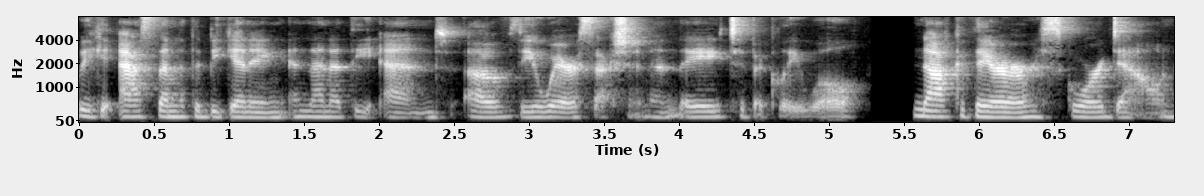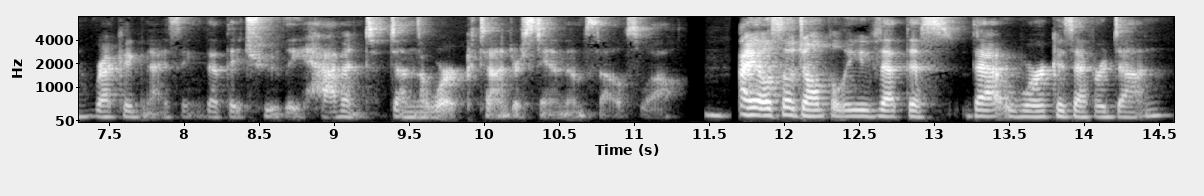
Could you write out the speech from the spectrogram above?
We can ask them at the beginning and then at the end of the aware section, and they typically will knock their score down, recognizing that they truly haven't done the work to understand themselves well. Mm. I also don't believe that this that work is ever done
